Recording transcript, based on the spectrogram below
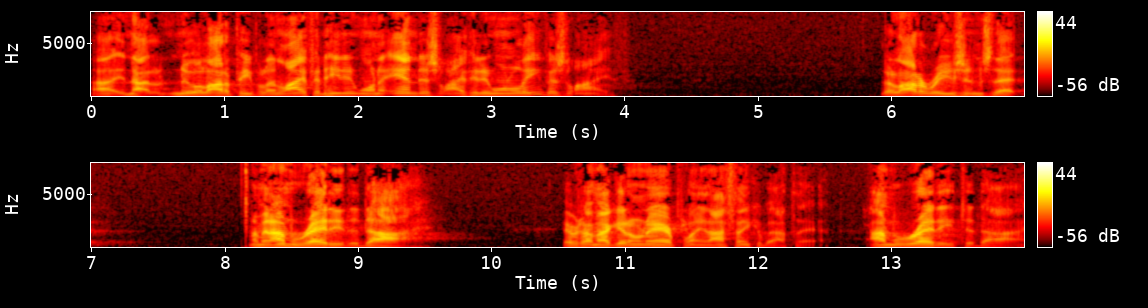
uh, not, knew a lot of people in life, and he didn't want to end his life. He didn't want to leave his life. There are a lot of reasons that, I mean, I'm ready to die. Every time I get on an airplane, I think about that. I'm ready to die.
